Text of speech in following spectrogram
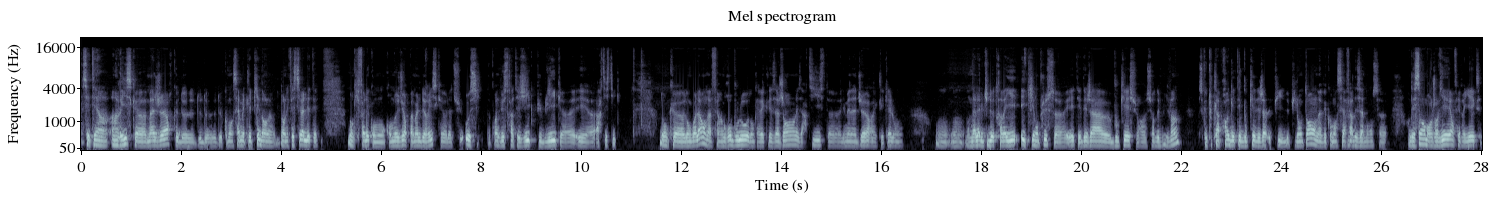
c'était un, risque majeur que de, commencer à mettre les pieds dans, les festivals d'été. Donc il fallait qu'on mesure pas mal de risques là-dessus aussi, d'un point de vue stratégique, public et artistique. Donc, donc voilà, on a fait un gros boulot donc avec les agents, les artistes, les managers avec lesquels on, on, a l'habitude de travailler et qui en plus étaient déjà bookés sur, sur 2020 parce que toute la prog était bookée déjà depuis, depuis longtemps. On avait commencé à faire mmh. des annonces euh, en décembre, en janvier, en février, etc.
